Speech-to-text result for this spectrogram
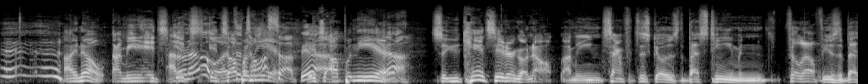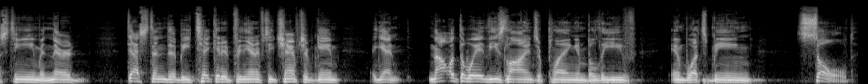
Eh. I know. I mean, it's it's, it's up a in the air. toss-up, yeah. It's up in the air. Yeah. So you can't sit here and go, no. I mean, San Francisco is the best team, and Philadelphia is the best team, and they're destined to be ticketed for the NFC Championship game. Again, not with the way these Lions are playing and believe in what's being sold.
